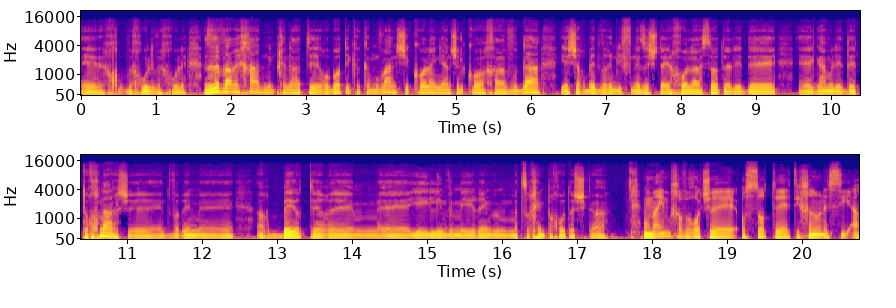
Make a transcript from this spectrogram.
אה, וכולי וכולי. אז זה דבר אחד מבחינת אה, רובוטיקה. כמובן שכל העניין של כוח העבודה, יש הרבה דברים לפני זה שאתה יכול לעשות על ידי, גם על ידי תוכנה, שדברים הרבה יותר יעילים ומהירים ומצריכים פחות השקעה. מה עם חברות שעושות אה, תכנון נסיעה?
